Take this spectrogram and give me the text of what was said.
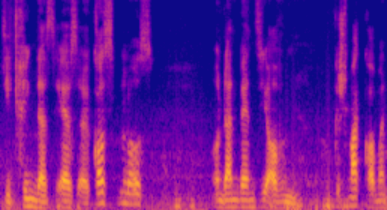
Sie kriegen das erst äh, kostenlos und dann, wenn sie auf den Geschmack kommen,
